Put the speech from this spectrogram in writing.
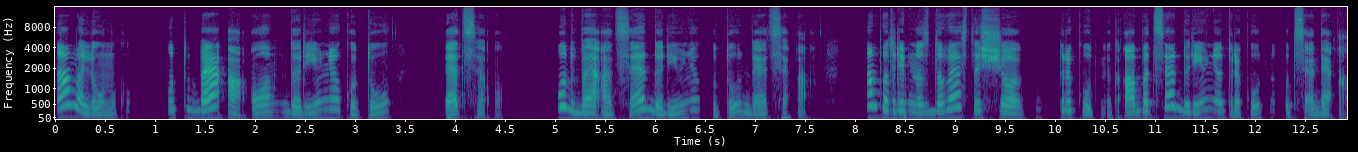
На малюнку кут БАО дорівнює куту ДЦО. Кут БАЦ дорівнює куту ДЦА. Нам потрібно довести, що трикутник АБЦ дорівнює трикутнику ЦДА.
